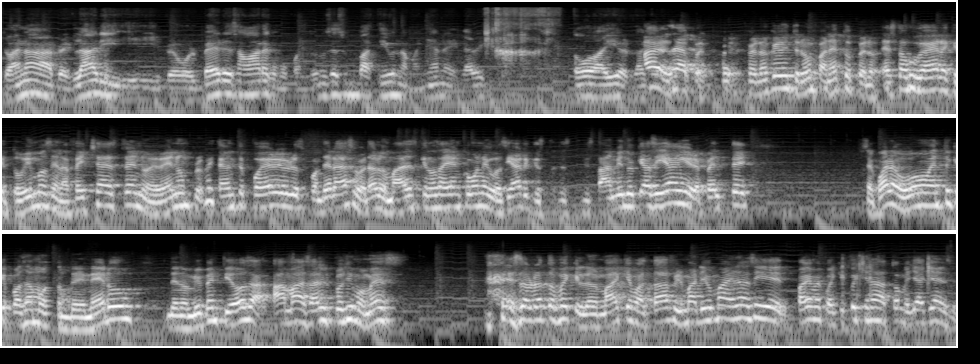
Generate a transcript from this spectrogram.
que van a arreglar y, revolver esa vara como cuando uno se hace un batido en la mañana y llegar todo ahí, ¿verdad? Ah, o sea, perdón que lo interrumpa, Neto, pero esta jugadera que tuvimos en la fecha de estreno de Venom perfectamente puede responder a eso, ¿verdad? Los más que no sabían cómo negociar, que estaban viendo qué hacían y de repente, ¿se acuerdan? Hubo un momento en que pasamos de enero de 2022 a, ah, más, sale el próximo mes. Ese rato fue que lo más que faltaba firmar, dijo, madre, no, sí, págame cualquier cochinada, tome, ya, llévense.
